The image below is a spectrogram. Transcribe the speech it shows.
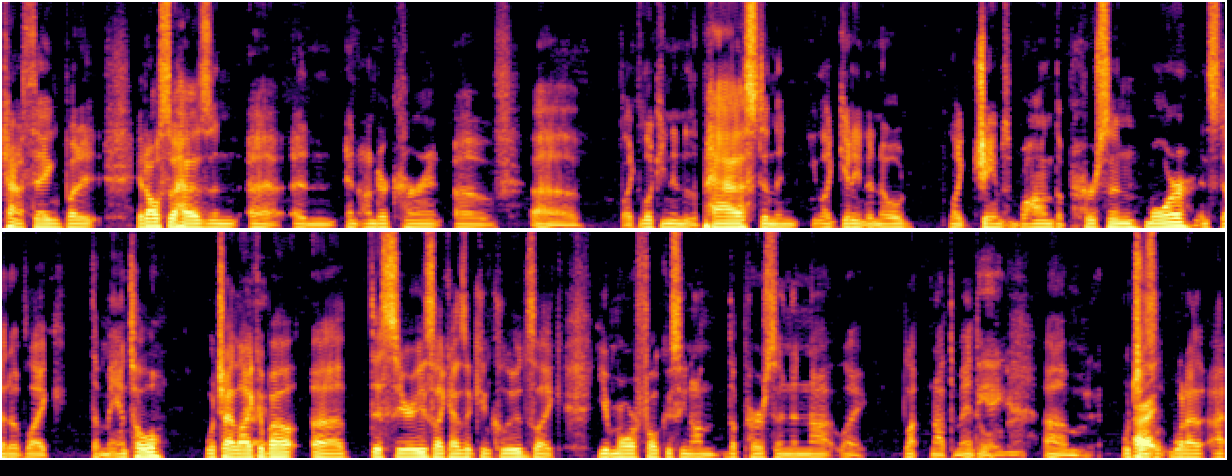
kind of thing but it it also has an uh an an undercurrent of uh like looking into the past and then like getting to know like James Bond the person more instead of like the mantle which I like about uh this series like as it concludes like you're more focusing on the person and not like not- not the mantle um which All is right. what I, I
